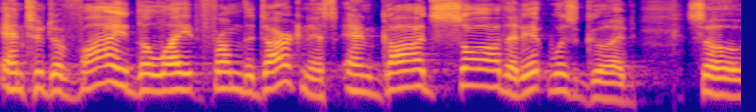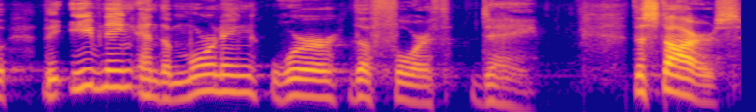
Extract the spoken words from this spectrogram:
and to divide the light from the darkness. And God saw that it was good. So the evening and the morning were the fourth day. The stars,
